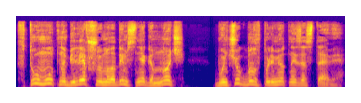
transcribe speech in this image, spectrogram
В ту мутно белевшую молодым снегом ночь Бунчук был в пулеметной заставе.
